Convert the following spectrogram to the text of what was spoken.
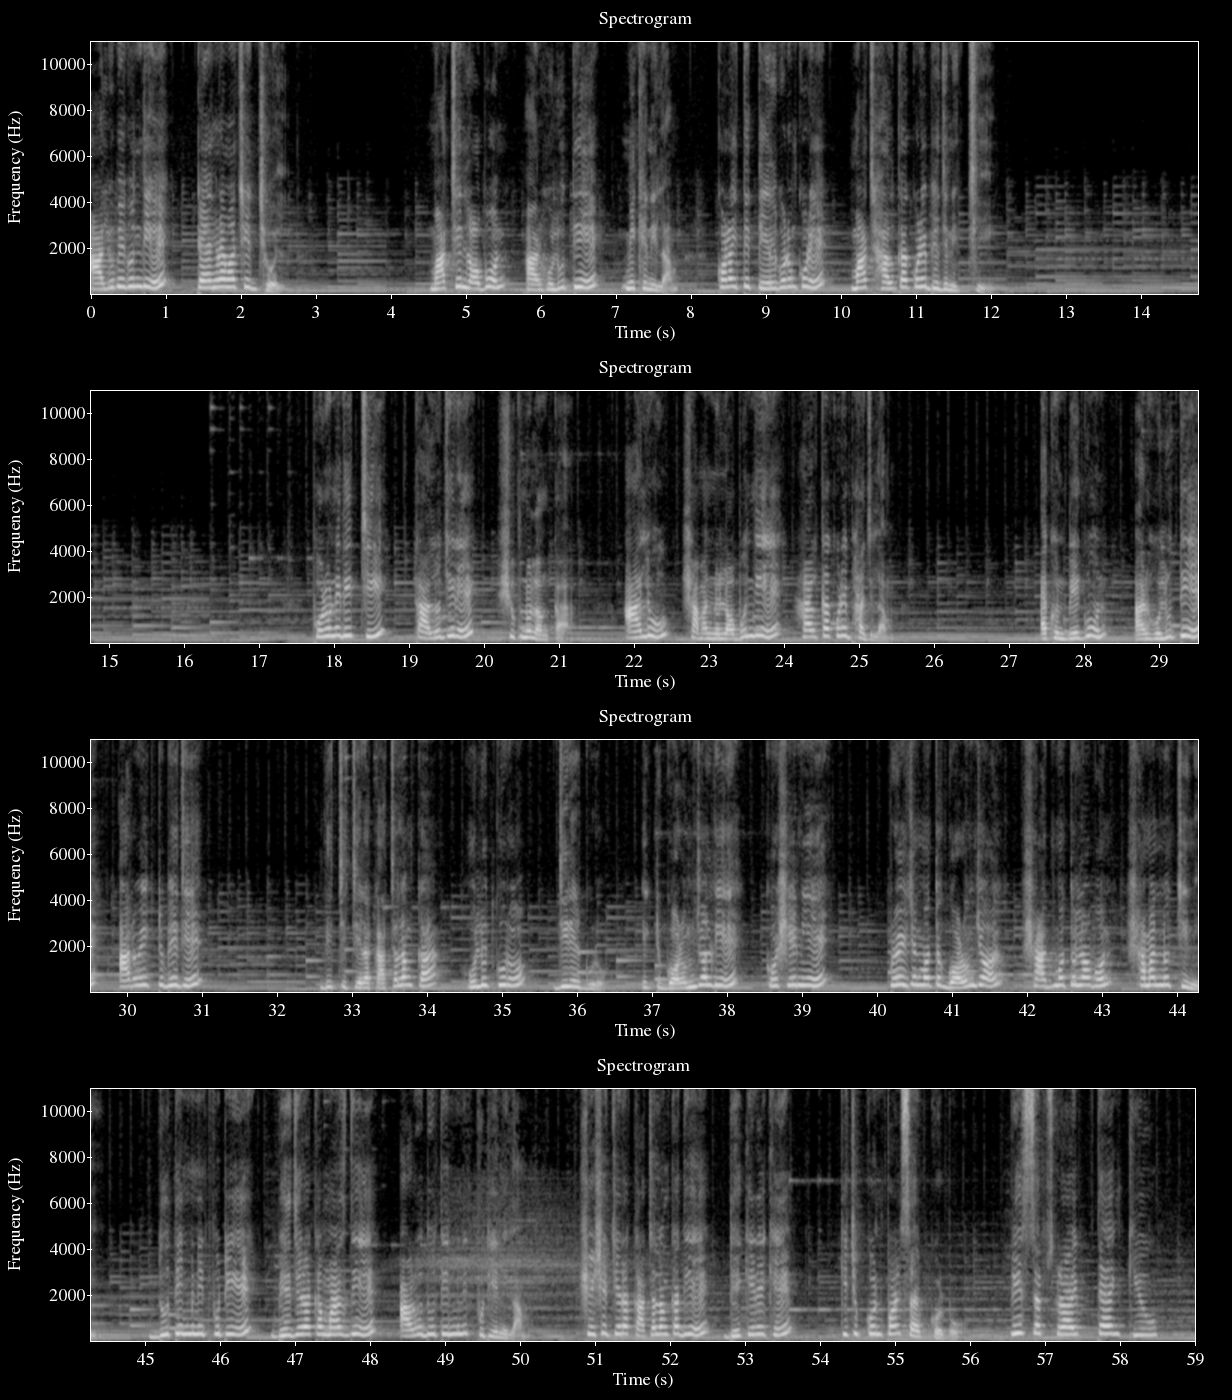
আলু বেগুন দিয়ে ট্যাংরা মাছের ঝোল। মাছের লবণ আর হলুদ দিয়ে মেখে নিলাম। কড়াইতে তেল গরম করে মাছ হালকা করে ভেজে নিচ্ছি। ফোড়নে দিচ্ছি কালো জিরে, শুকনো লঙ্কা। আলু, সামান্য লবণ দিয়ে হালকা করে ভাজলাম। এখন বেগুন আর হলুদ দিয়ে আরও একটু ভেজে দিচ্ছি চেরা কাঁচা লঙ্কা, হলুদ গুঁড়ো, জিরের গুঁড়ো। একটু গরম জল দিয়ে কষিয়ে নিয়ে প্রয়োজন মতো গরম জল, স্বাদ মতো লবণ, সামান্য চিনি। দু তিন মিনিট ফুটিয়ে ভেজে রাখা মাছ দিয়ে আরও দু তিন মিনিট ফুটিয়ে নিলাম। শেষে চেরা কাঁচা লঙ্কা দিয়ে ঢেকে রেখে কিছুক্ষণ পর সার্ভ করব। Please subscribe. Thank you.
